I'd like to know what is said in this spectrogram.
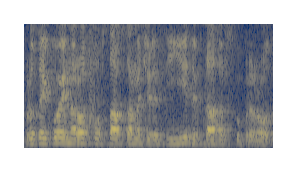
проти якої народ повстав саме через її диктаторську природу.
